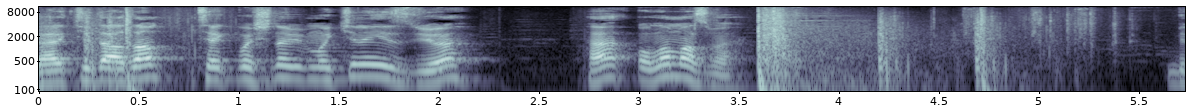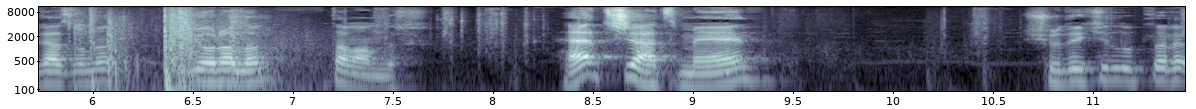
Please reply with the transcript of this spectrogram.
Belki de adam tek başına bir makine izliyor. Ha olamaz mı? Biraz onu yoralım. Tamamdır. Headshot man. Şuradaki lootlara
